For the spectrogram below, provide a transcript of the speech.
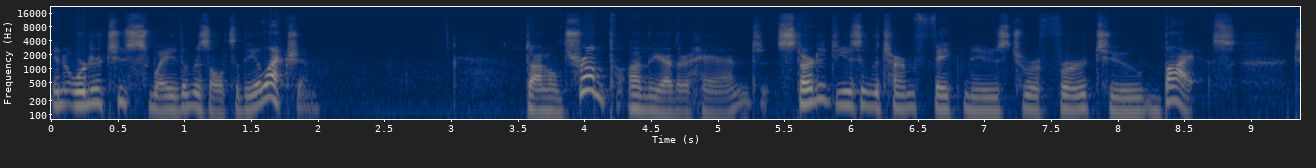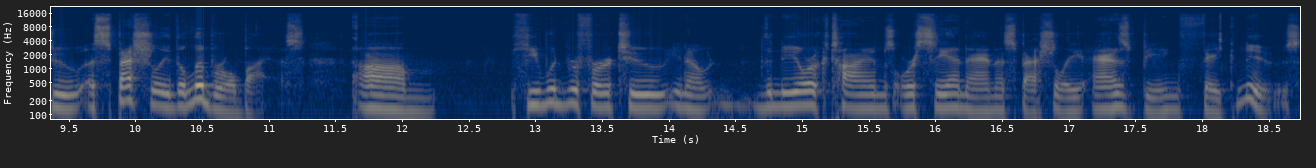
in order to sway the results of the election. Donald Trump, on the other hand, started using the term fake news to refer to bias, to especially the liberal bias. Um, he would refer to, you know, the New York Times or CNN especially as being fake news,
